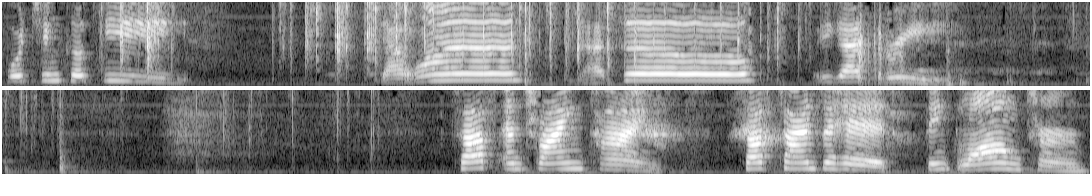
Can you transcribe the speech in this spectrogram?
Fortune cookies. Got one. Got two. We got three. Tough and trying times. Tough times ahead. think long term,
